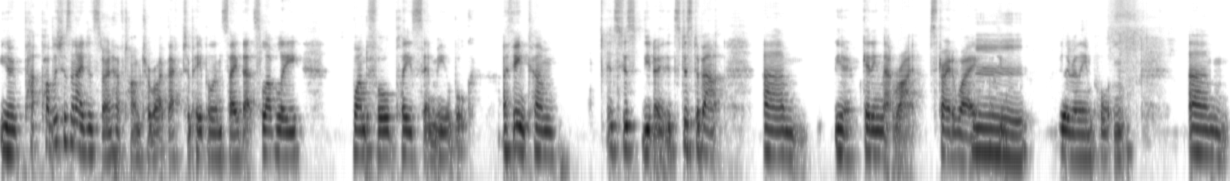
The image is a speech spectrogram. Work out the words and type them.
you know, pu- publishers and agents don't have time to write back to people and say, that's lovely, wonderful, please send me your book. I think um, it's just you know it's just about um, you know getting that right straight away. Mm. really really important. Um,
